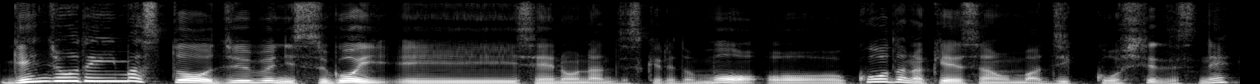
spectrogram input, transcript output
現状で言いますと十分にすごい、性能なんですけれども高度な計算をま実行してですね、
